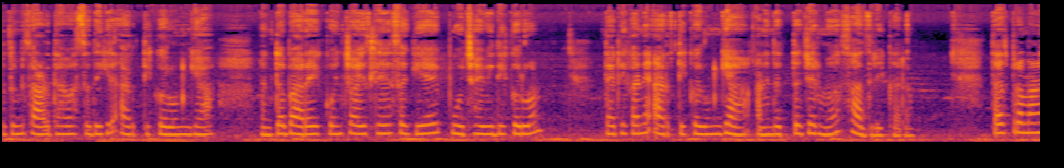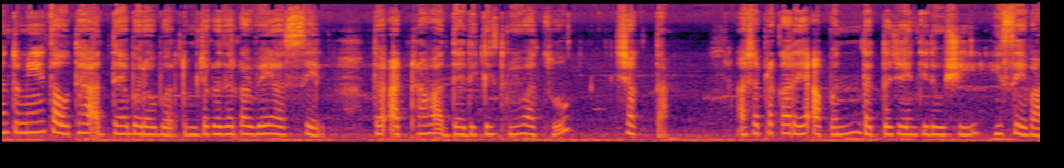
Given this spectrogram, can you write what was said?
तर तुम्ही साडेदहा वाजता देखील आरती करून घ्या. नंतर बारा एकोणचाळीसला हे सगळे पूजाविधी करून त्या ठिकाणी आरती करून घ्या आणि दत्तजन्म साजरी करा. त्याचप्रमाणे तुम्ही चौथ्या अध्यायाबरोबर तुमच्याकडे जर का वेळ असेल तर अठरावा अध्याय देखील तुम्ही वाचू शकता. अशा प्रकारे आपण दत्त जयंती दिवशी ही सेवा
